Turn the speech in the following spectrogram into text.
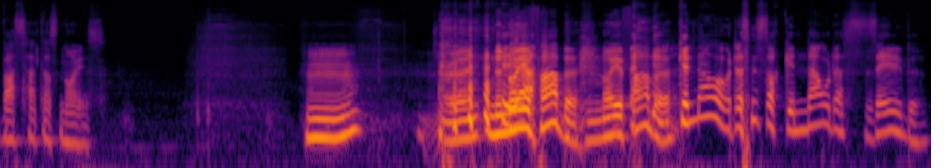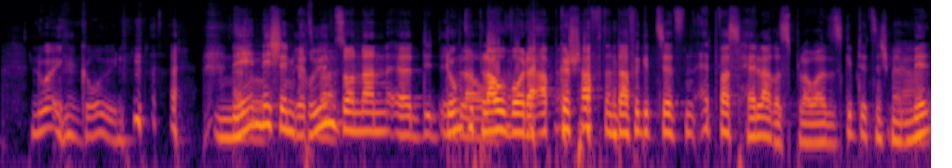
Was hat das Neues? Hm. Äh, eine neue ja. Farbe. Eine neue Farbe. genau, das ist doch genau dasselbe. Nur in grün. nee, also, nicht in grün, sondern äh, die dunkelblau wurde abgeschafft und dafür gibt es jetzt ein etwas helleres Blau. Also es gibt jetzt nicht mehr ja. Mi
